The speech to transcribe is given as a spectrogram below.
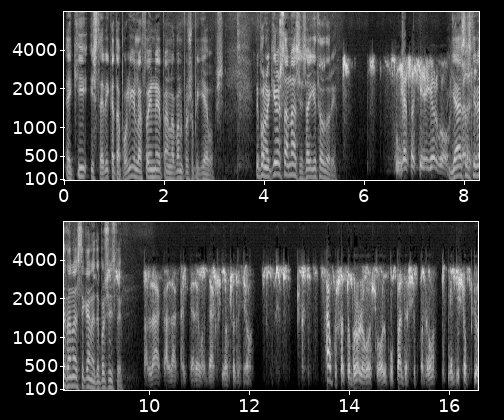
Εκεί υστερεί κατά πολύ, αλλά αυτό είναι, επαναλαμβάνω, προσωπική άποψη. Λοιπόν, ο κύριος Θανάσης, Άγιο Θόδωρη. Γεια σας κύριε Γιώργο. Γεια σας κύριε Θανάση, τι κάνετε, πώς είστε; Καλά, καλά, καλύτερα. Εγώ εντάξει, δόξα τω Θεώ. Άκουσα τον πρόλογο σου όλο που πάντα συμφωνώ, γιατί είσαι ο πιο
